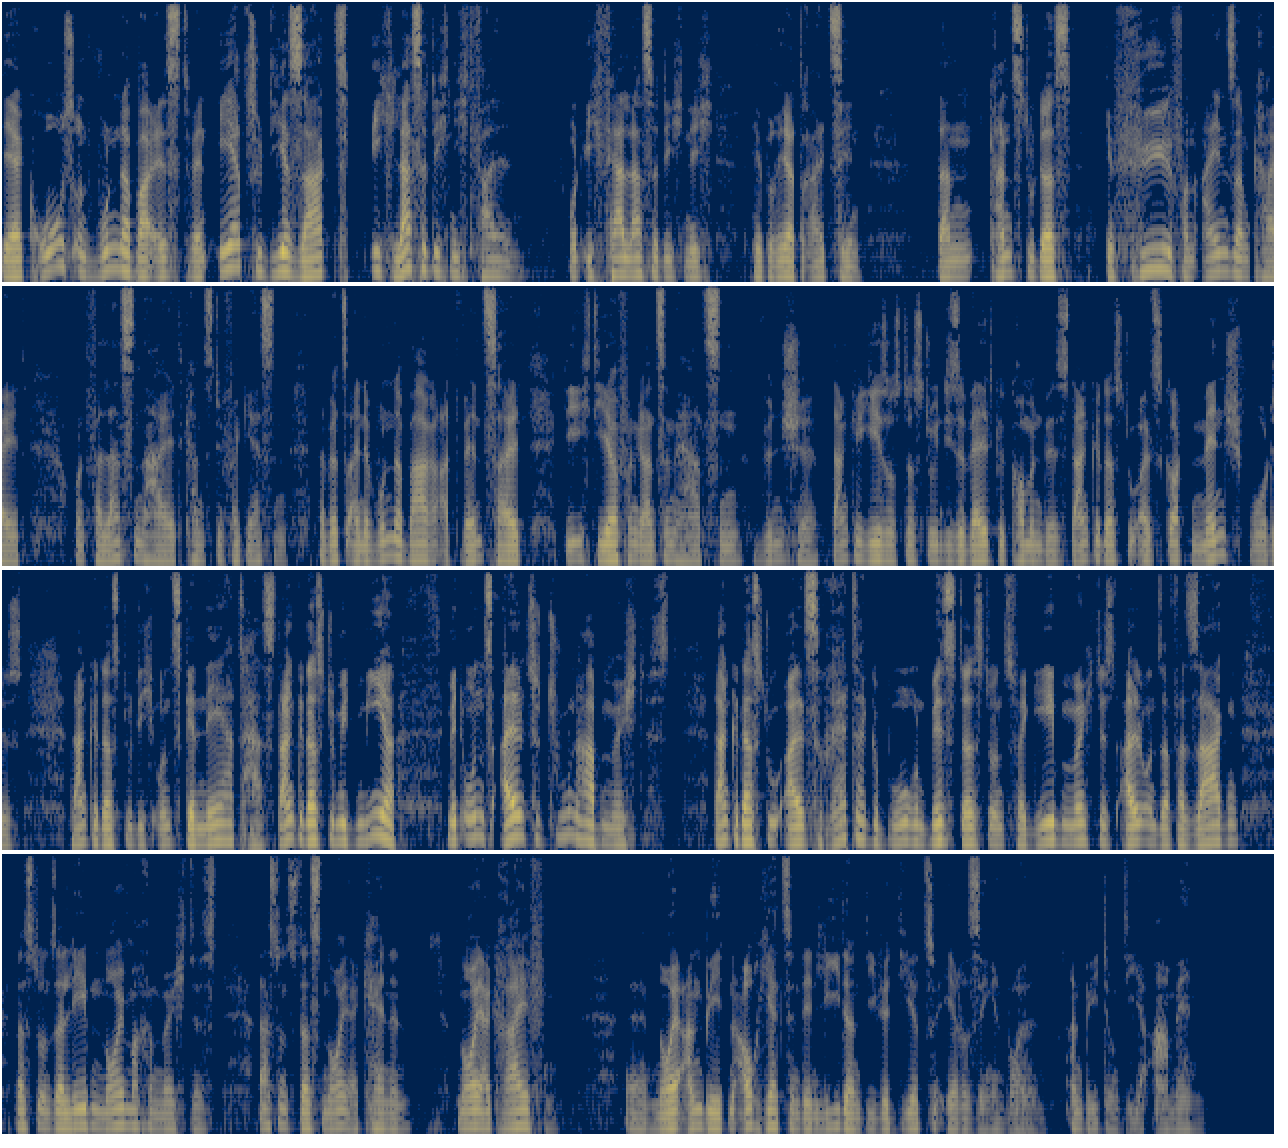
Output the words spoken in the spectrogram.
der groß und wunderbar ist, wenn er zu dir sagt, ich lasse dich nicht fallen und ich verlasse dich nicht, Hebräer 13, dann kannst du das Gefühl von Einsamkeit und Verlassenheit kannst du vergessen. Dann wird es eine wunderbare Adventszeit, die ich dir von ganzem Herzen wünsche. Danke, Jesus, dass du in diese Welt gekommen bist. Danke, dass du als Gott Mensch wurdest. Danke, dass du dich uns genährt hast. Danke, dass du mit mir, mit uns allen zu tun haben möchtest. Danke, dass du als Retter geboren bist, dass du uns vergeben möchtest, all unser Versagen, dass du unser Leben neu machen möchtest. Lass uns das neu erkennen neu ergreifen, äh, neu anbeten, auch jetzt in den Liedern, die wir dir zur Ehre singen wollen. Anbetung dir. Amen.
